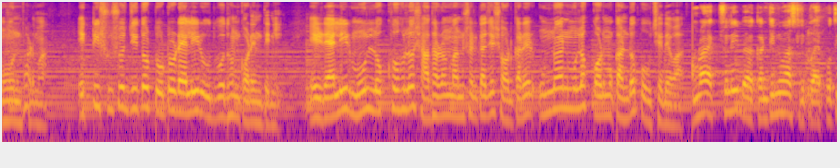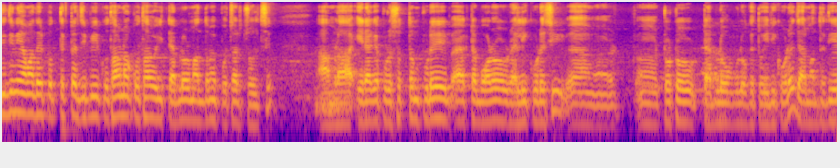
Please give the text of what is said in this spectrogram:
মোহন ভার্মা। একটি সুসজ্জিত টোটো র্যালির উদ্বোধন করেন তিনি। এই র্যালির মূল লক্ষ্য হলো সাধারণ মানুষের কাছে সরকারের উন্নয়নমূলক কর্মকাণ্ড পৌঁছে দেওয়া। আমরা অ্যাকচুয়ালি কন্টিনিউয়াসলি প্রায় প্রতিদিনই আমাদের প্রত্যেকটা জিপির কোথাও না কোথাও এই ট্যাবলোর মাধ্যমে প্রচার চলছে। আমরা এর আগে পুরুষোত্তমপুরে একটা বড় র্যালি করেছি টোটো ট্যাবলোগুলোকে তৈরি করে, যার মধ্যে দিয়ে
